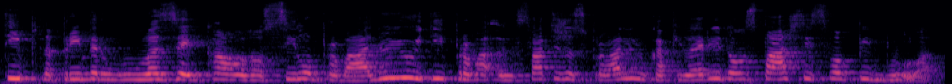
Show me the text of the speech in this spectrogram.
tip, na primjer, ulaze i kao ono silom provaljuju i ti prova, shvatiš da su provaljili u kafileriju da on spasi svog pitbula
